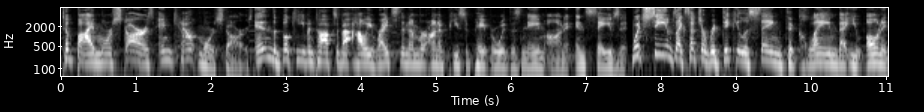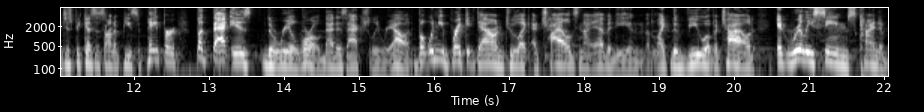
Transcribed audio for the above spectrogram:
to buy more stars and count more stars. And in the book, he even talks about how he writes the number on a piece of paper with his name on it and saves it, which seems like such a ridiculous thing to claim that you own it just because it's on a piece of paper, but that is the real world. That is actually reality. But when you break it down to like a child's naivety and like the view of a child, it really seems kind of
